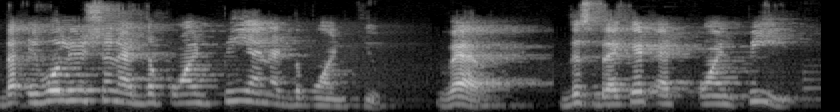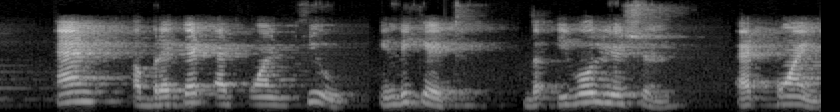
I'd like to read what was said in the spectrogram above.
the evolution at the point p and at the point q where this bracket at point P and a bracket at point Q indicate the evolution at point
